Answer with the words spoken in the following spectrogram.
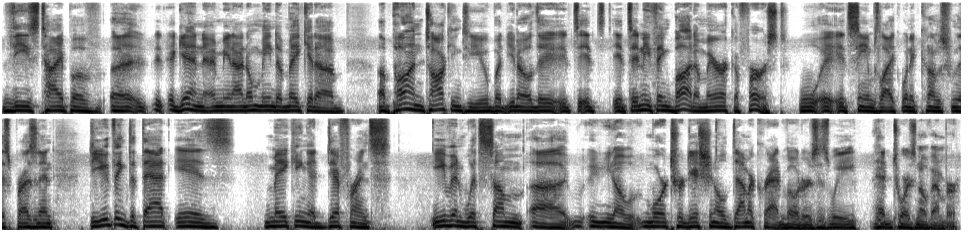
these type of uh, again i mean i don't mean to make it a, a pun talking to you but you know the, it's it's it's anything but america first it seems like when it comes from this president do you think that that is making a difference even with some uh, you know more traditional democrat voters as we head towards november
